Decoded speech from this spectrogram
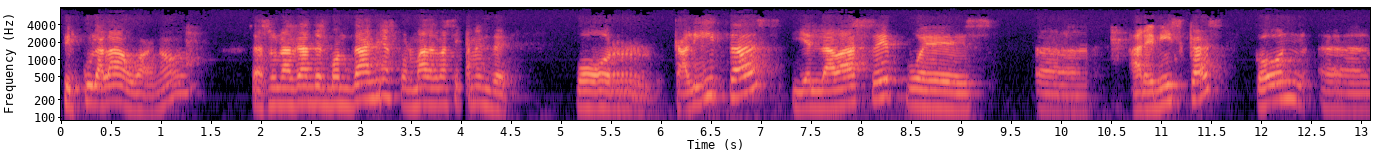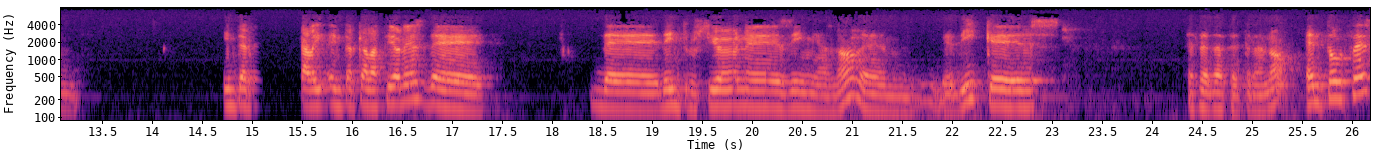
circula el agua, ¿no? O sea, son unas grandes montañas formadas básicamente por calizas y en la base, pues, eh, areniscas con eh, intercalaciones de, de, intrusiones ígneas, ¿no? De, diques, etcétera, etcétera, ¿no? Entonces,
